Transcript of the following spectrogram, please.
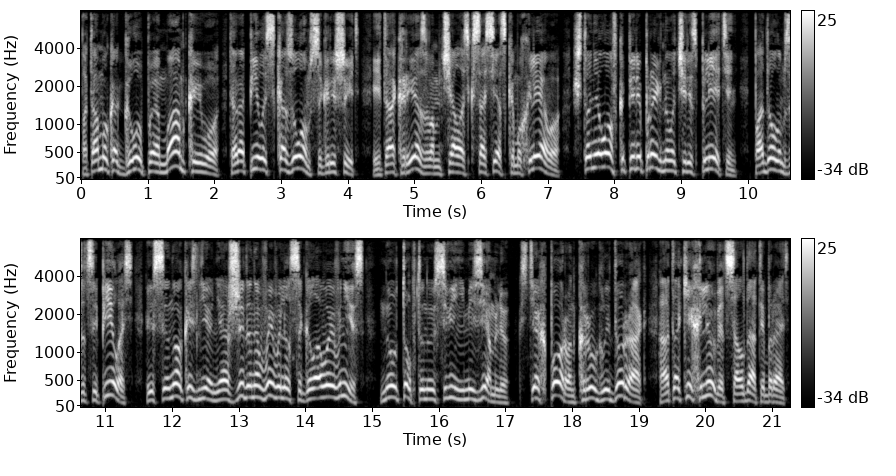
потому как глупая мамка его торопилась с козлом согрешить и так резво мчалась к соседскому хлеву, что неловко перепрыгнула через плетень, подолом зацепилась, и сынок из нее неожиданно вывалился головой вниз на утоптанную свиньями землю. С тех пор он круглый дурак, а таких любят солдаты брать,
